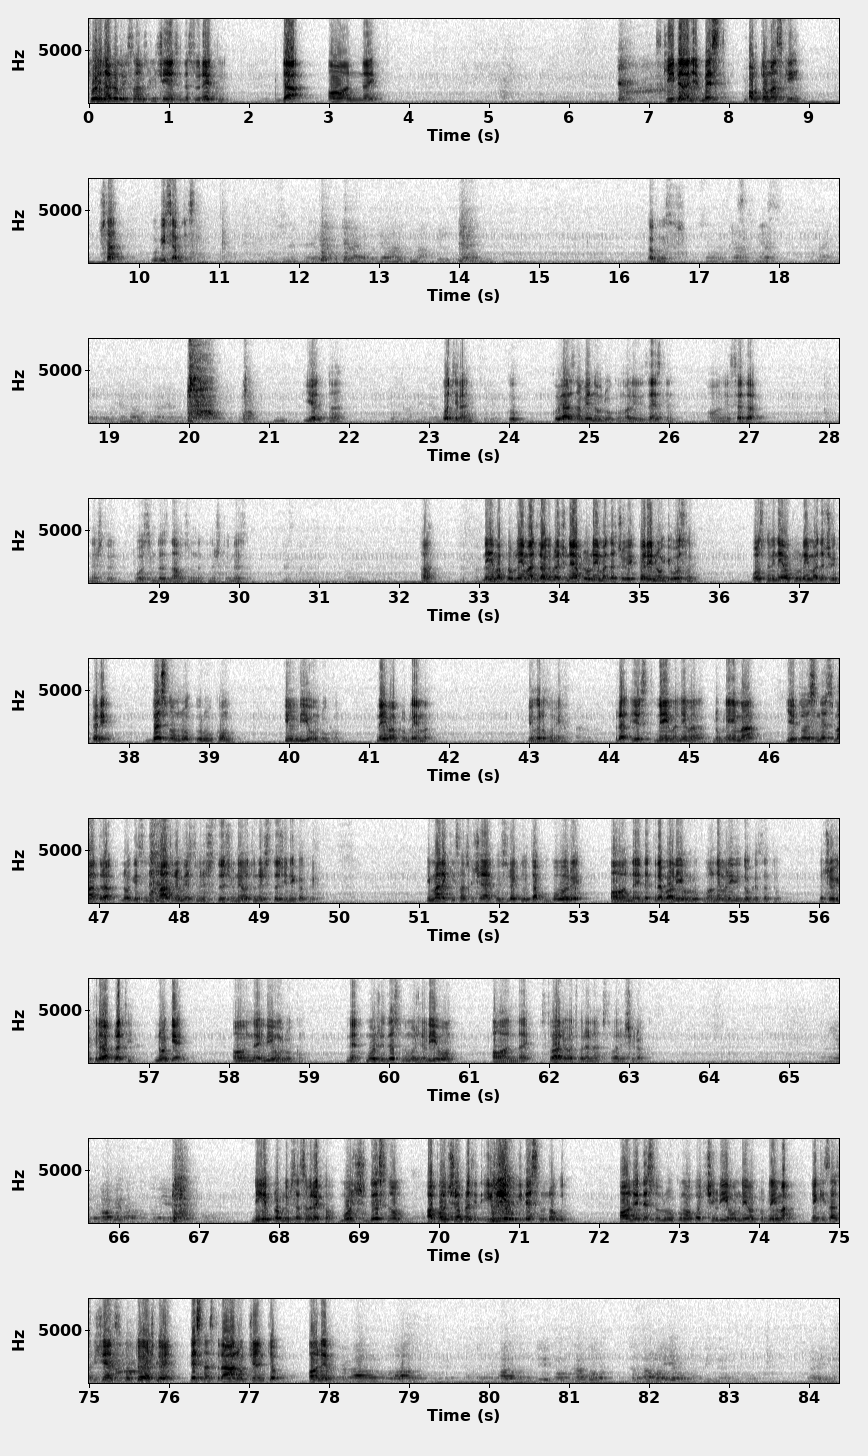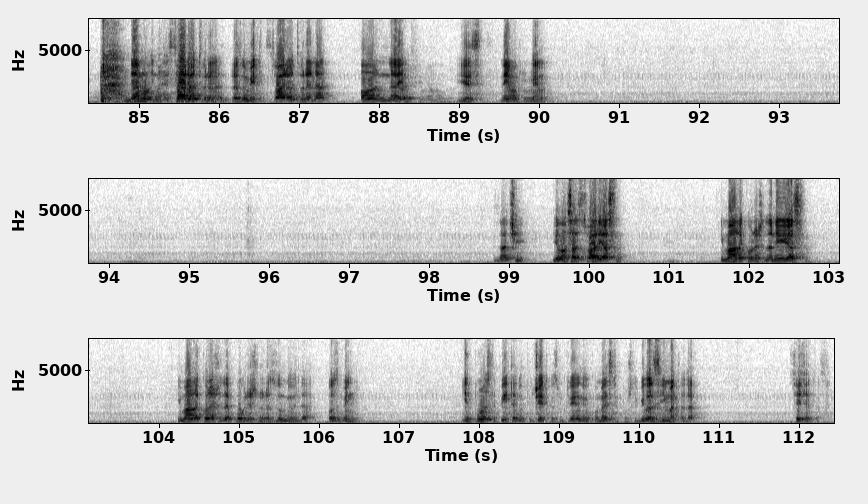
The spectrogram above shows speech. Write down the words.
To je navjelo islamski učenjaci da su rekli da onaj skidanje mesti automatski šta? Gubi se abdest. Kako misliš? Da Je, a? Potiranje. Ko, ko ja znam jednom rukom, ali zaista on je sada nešto posebno da znam sunnet nešto ne znam. Ha? Nema problema, draga braćo, nema problema da čovjek pere noge u osnovi. U osnovi nema problema da čovjek pere desnom rukom ili lijevom rukom. Nema problema. Jel razumijete? Pra, jest, nema, nema problema, jer to se ne smatra, noge se ne smatraju mjestom nečistoćem, nema tu nečistoće nikakve. Ima neki islamski učenjaka koji su rekli tako govore, onaj, da treba lijevom rukom, ali nema nigdje dokaz za to. Da čovjek treba prati noge onaj, lijevom rukom. Ne, može desno, može lijevom, onaj, stvar je otvorena, stvar je široka. Nije problem ako to. Nije problem, sad sam rekao, možeš desnom, ako hoćeš opratiti i lijevu i desnu nogu, onaj desnom rukom, ako hoćeš lijevom, nema problema. Neki islamski učenjaci zbog toga što je desna strana, općenito, one, Ne treba to pravilo da samo lijevo, na primjer, nemo, stvar je otvorena, razumijete, stvar je otvorena, onaj, Još i ne mogu. jest, nema problema. Znači, je vam sad stvar jasna? Ima neko nešto da nije jasno? Ima neko nešto da je pogrešno razumio, da ozbiljno? Jer puno ste pitali u početku kad smo krenuli oko mesti, pošto je bila zima tada. Sjećate se?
